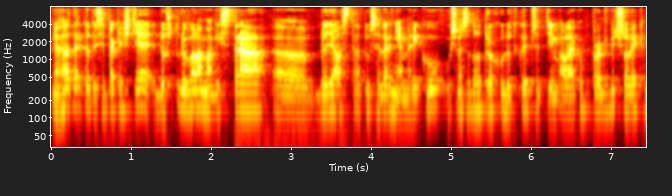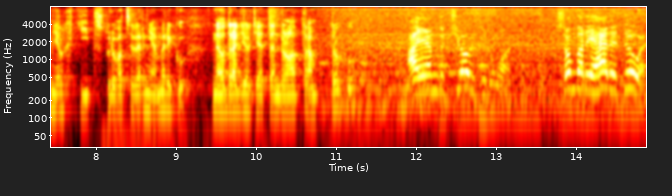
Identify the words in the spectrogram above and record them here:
No hele, Terko, ty si pak ještě dostudovala magistra, uh, dodělala stratu Severní Ameriku. Už jsme se toho trochu dotkli předtím, ale jako proč by člověk měl chtít studovat Severní Ameriku? Neodradil tě ten Donald Trump trochu? I am the chosen one. Somebody had to do it.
